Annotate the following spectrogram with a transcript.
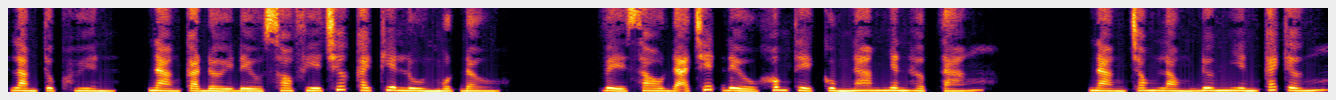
Làm tục huyền, nàng cả đời đều so phía trước cái kia lùn một đầu. Về sau đã chết đều không thể cùng nam nhân hợp táng. Nàng trong lòng đương nhiên cách ứng,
